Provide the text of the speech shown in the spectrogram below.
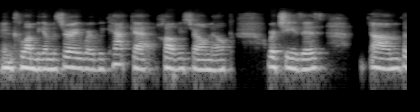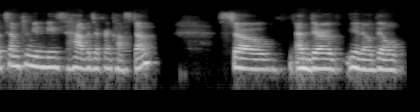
in Columbia, Missouri, where we can't get Chalav Yisrael milk or cheeses. Um, but some communities have a different custom. So, and they're, you know, they'll,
